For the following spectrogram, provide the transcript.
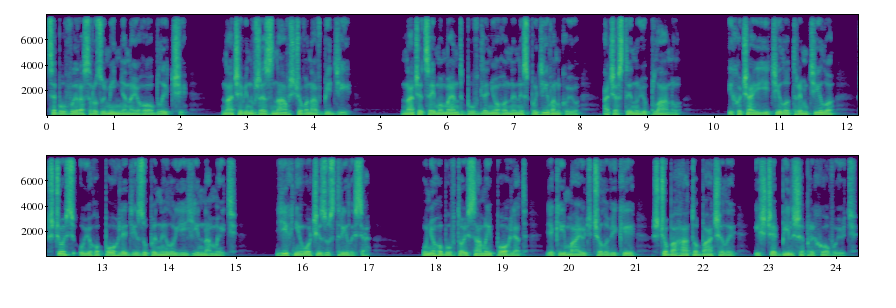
це був вираз розуміння на його обличчі, наче він вже знав, що вона в біді, наче цей момент був для нього не несподіванкою, а частиною плану. І хоча її тіло тремтіло, щось у його погляді зупинило її на мить. Їхні очі зустрілися. У нього був той самий погляд, який мають чоловіки, що багато бачили і ще більше приховують.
